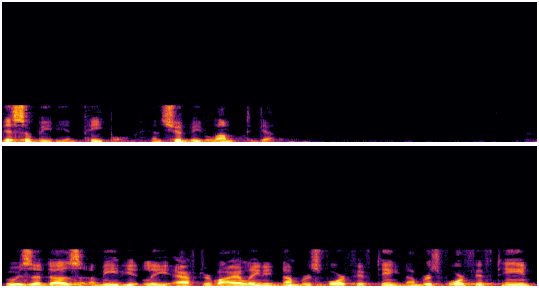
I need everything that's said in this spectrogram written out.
disobedient people and should be lumped together. Uzzah does immediately after violating Numbers 4.15. Numbers 4.15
